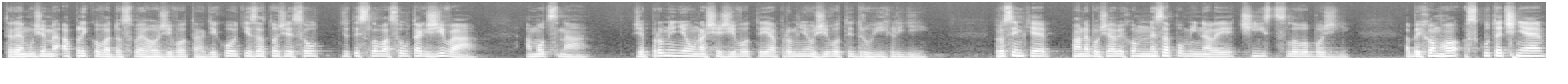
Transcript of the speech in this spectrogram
které můžeme aplikovat do svého života. Děkuji ti za to, že, jsou, že ty slova jsou tak živá a mocná, že proměňují naše životy a proměňují životy druhých lidí. Prosím tě, pane Bože, abychom nezapomínali číst slovo Boží, abychom ho skutečně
